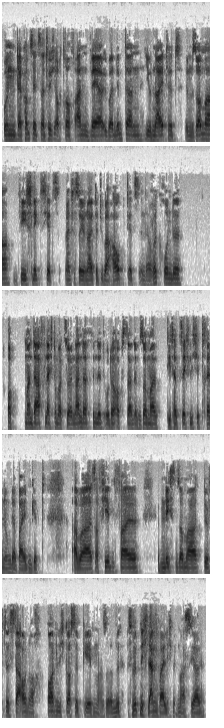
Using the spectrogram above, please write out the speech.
Und da kommt es jetzt natürlich auch drauf an, wer übernimmt dann United im Sommer? Wie schlägt sich jetzt Manchester United überhaupt jetzt in der Rückrunde? Ob man da vielleicht nochmal zueinander findet oder ob es dann im Sommer die tatsächliche Trennung der beiden gibt. Aber es auf jeden Fall im nächsten Sommer dürfte es da auch noch ordentlich Gossip geben. Also es wird nicht langweilig mit Martial.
